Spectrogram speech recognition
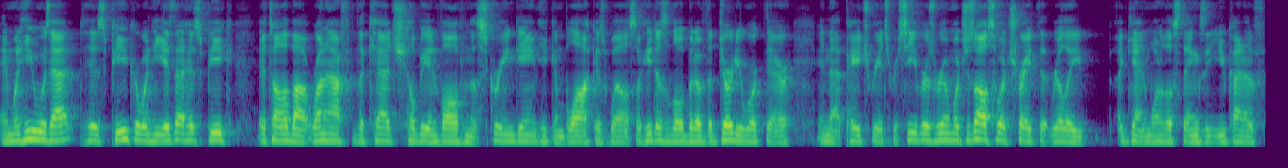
And when he was at his peak, or when he is at his peak, it's all about run after the catch. He'll be involved in the screen game. He can block as well. So he does a little bit of the dirty work there in that Patriots receivers room, which is also a trait that really, again, one of those things that you kind of,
